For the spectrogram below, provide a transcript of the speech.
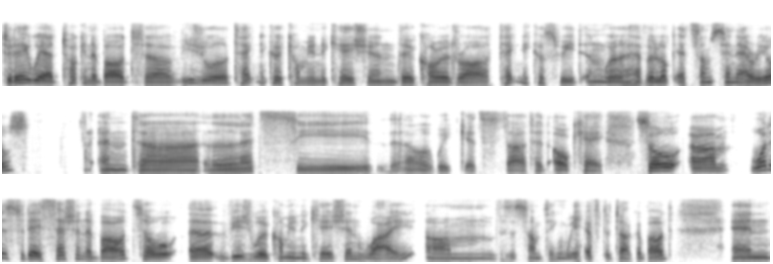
Today we are talking about uh, visual technical communication, the CorelDRAW technical suite, and we'll have a look at some scenarios. And uh, let's see how we get started. Okay, so um, what is today's session about? So uh, visual communication, why? Um, this is something we have to talk about. And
